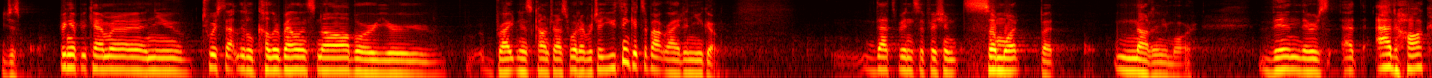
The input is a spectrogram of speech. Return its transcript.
You just bring up your camera and you twist that little color balance knob or your brightness, contrast, whatever, till you think it's about right and you go. That's been sufficient somewhat, but not anymore. Then there's ad hoc,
